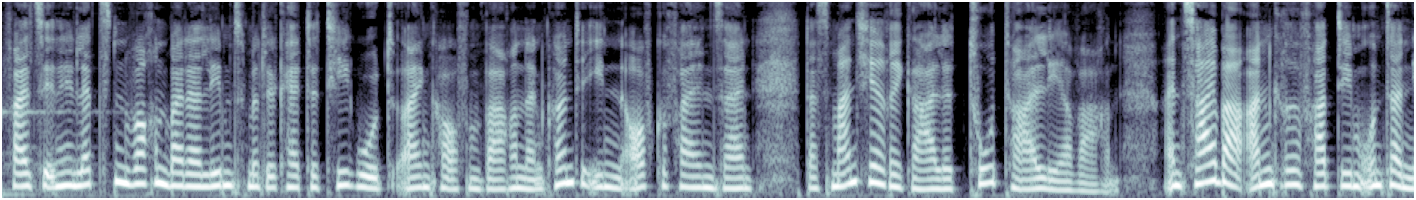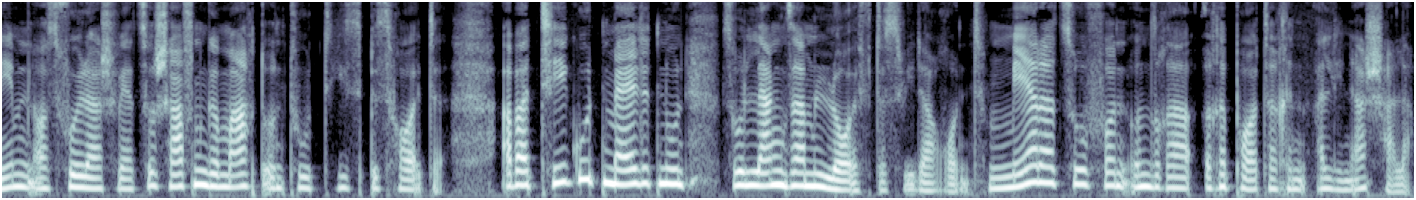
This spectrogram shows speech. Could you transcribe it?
Falls Sie in den letzten Wochen bei der Lebensmittelkette Teegut einkaufen waren, dann könnte Ihnen aufgefallen sein, dass manche Regale total leer waren. Ein Cyberangriff hat dem Unternehmen aus Fulda schwer zu schaffen gemacht und tut dies bis heute. Aber Teegut meldet nun, so langsam läuft es wieder rund. Mehr dazu von unserer Reporterin Alina Schaller.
